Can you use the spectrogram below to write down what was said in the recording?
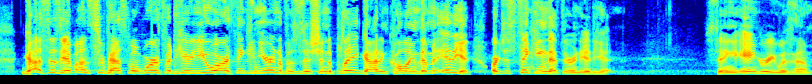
God says they have unsurpassable worth, but here you are thinking you're in a position to play God and calling them an idiot or just thinking that they're an idiot, staying angry with them.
